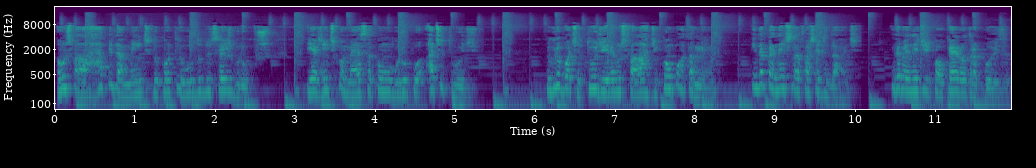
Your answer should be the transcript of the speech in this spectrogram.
vamos falar rapidamente do conteúdo dos seis grupos. E a gente começa com o grupo Atitude. No grupo Atitude, iremos falar de comportamento, independente da faixa de idade independente de qualquer outra coisa.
